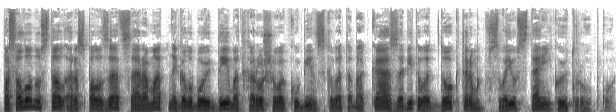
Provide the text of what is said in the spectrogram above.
по салону стал расползаться ароматный голубой дым от хорошего кубинского табака, забитого доктором в свою старенькую трубку.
